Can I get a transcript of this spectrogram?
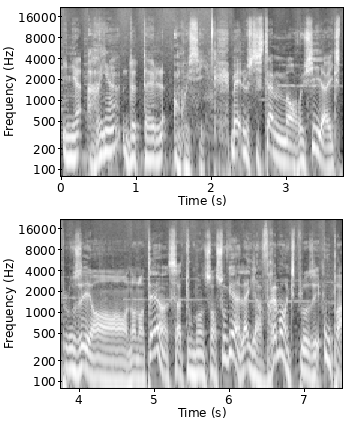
Il n'y a rien de tel en Russie. Mais le système en Russie a explosé en 91, ça tout le monde s'en souvient. Là, il a vraiment explosé, ou pas?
